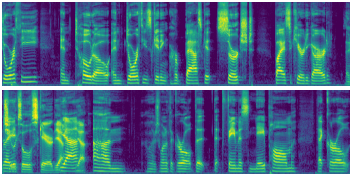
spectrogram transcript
Dorothy and Toto and Dorothy's getting her basket searched by a security guard. And right? she looks a little scared. Yeah, yeah. yeah. Um oh, there's one of the girl that that famous napalm that girl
